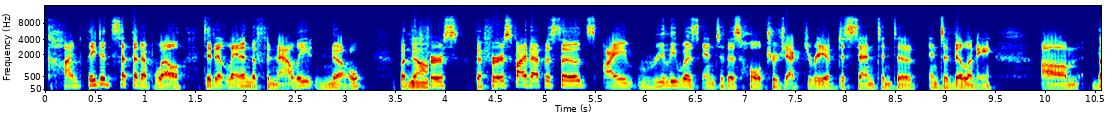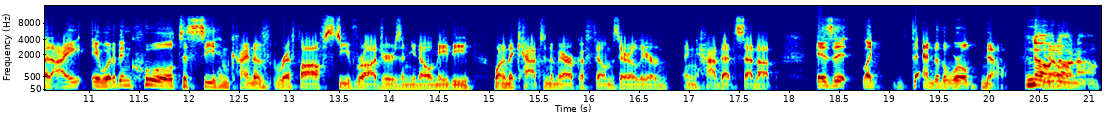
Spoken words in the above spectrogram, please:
kind, they did set that up well. Did it land in the finale? No. But the No. first, the first five episodes, I really was into this whole trajectory of descent into into villainy. Um, but I, it would have been cool to see him kind of riff off Steve Rogers and you know maybe one of the Captain America films earlier and, and have that set up. Is it like the end of the world? No. No, You know, no, no.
